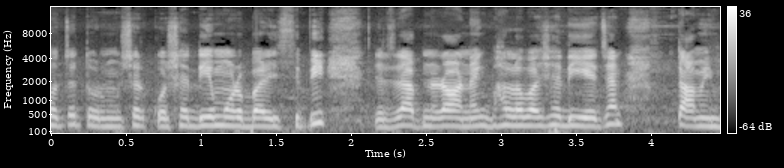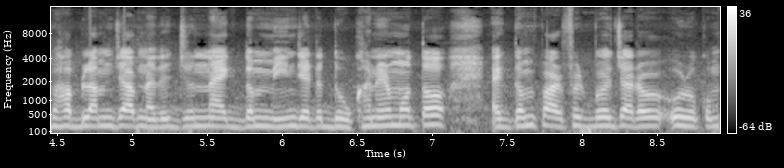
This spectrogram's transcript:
হচ্ছে তরমুজের কোষা দিয়ে মোরব্বা রেসিপি যেটা আপনারা অনেক ভালোবাসা দিয়েছেন। তো আমি ভাবলাম যে আপনাদের জন্য একদম মেইন যেটা দোকানের মতো, একদম পারফেক্ট পারফেক্টভাবে যারা ওরকম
